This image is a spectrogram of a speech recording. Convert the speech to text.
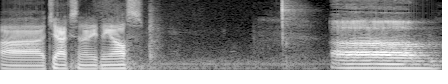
Uh, Jackson, anything else? Um,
